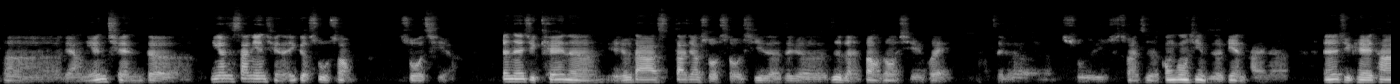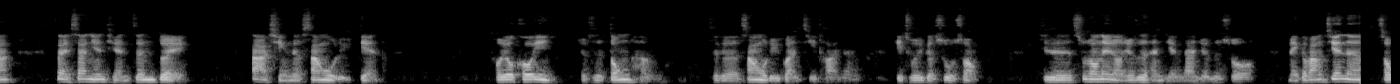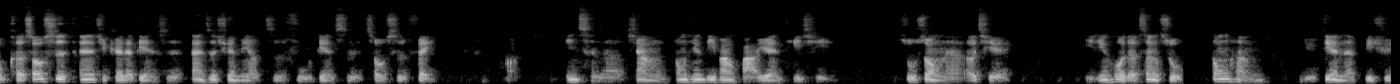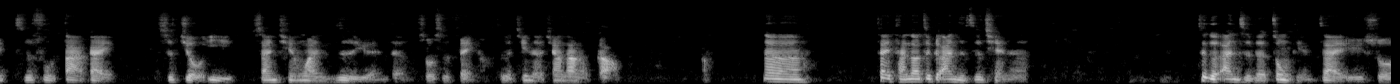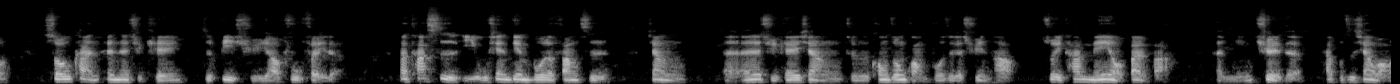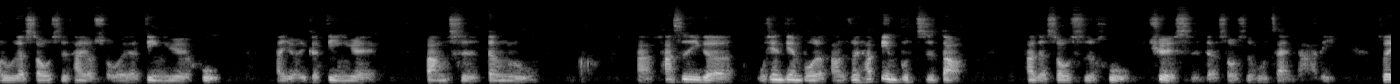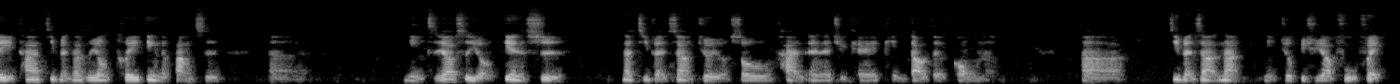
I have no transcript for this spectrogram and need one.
呃，两年前的应该是三年前的一个诉讼说起啊。NHK 呢，也就大家大家所熟悉的这个日本放送协会，这个属于算是公共性质的电台呢。NHK 它在三年前针对大型的商务旅店，TOYO COIN 就是东恒这个商务旅馆集团呢，提出一个诉讼。其实诉讼内容就是很简单，就是说每个房间呢。收可收视 NHK 的电视，但是却没有支付电视收视费，啊，因此呢，向东京地方法院提起诉讼呢，而且已经获得胜诉，东恒旅店呢必须支付大概十九亿三千万日元的收视费啊，这个金额相当的高，啊，那在谈到这个案子之前呢，这个案子的重点在于说。收看 NHK 是必须要付费的，那它是以无线电波的方式，像呃 NHK 像就是空中广播这个讯号，所以它没有办法很明确的，它不是像网络的收视，它有所谓的订阅户，它有一个订阅方式登录啊啊，它是一个无线电波的方式，所以它并不知道它的收视户确实的收视户在哪里，所以它基本上是用推定的方式。呃，你只要是有电视，那基本上就有收看 NHK 频道的功能。啊，基本上那你就必须要付费。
